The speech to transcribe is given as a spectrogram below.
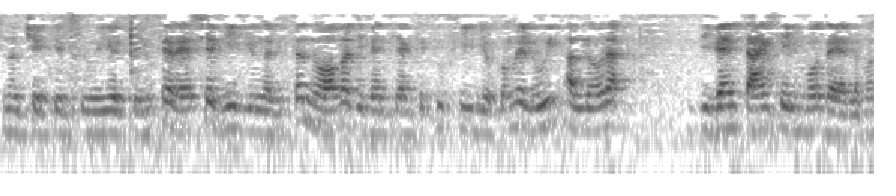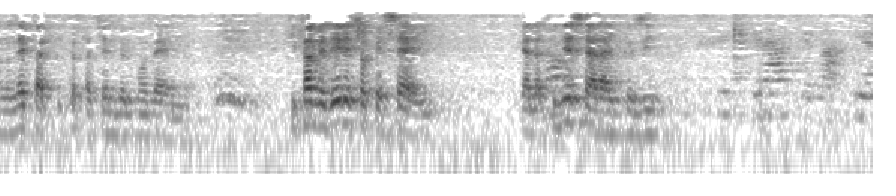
non cerchi più io il tuo interesse, vivi una vita nuova, diventi anche tu figlio come lui, allora diventa anche il modello, ma non è partito facendo il modello. Ti fa vedere ciò che sei e alla fine sarai così. Sì, grazie, ma io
